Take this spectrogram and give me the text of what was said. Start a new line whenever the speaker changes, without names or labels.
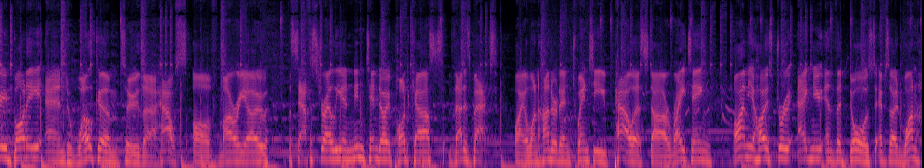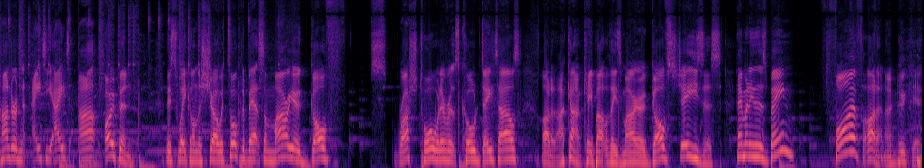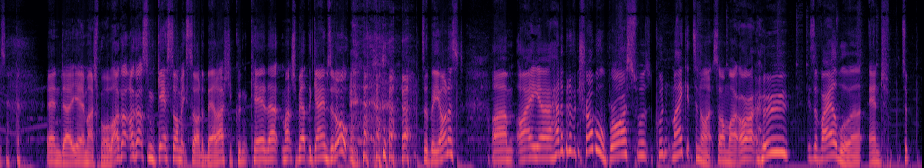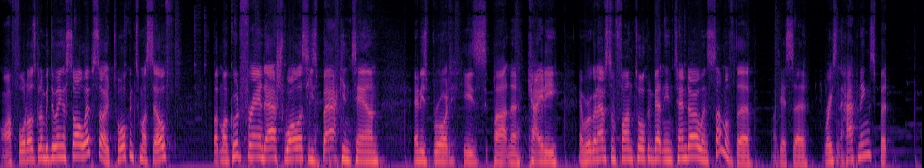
everybody, and welcome to the House of Mario, the South Australian Nintendo podcast that is backed by a 120 Power Star rating. I'm your host, Drew Agnew, and the doors to episode 188 are open. This week on the show, we're talking about some Mario Golf Rush Tour, whatever it's called, details. I don't know, I can't keep up with these Mario Golfs. Jesus. How many there's been? Five? I don't know. Who cares? and uh, yeah, much more. I got I got some guests I'm excited about. I actually couldn't care that much about the games at all, to be honest. Um, I uh, had a bit of a trouble. Bryce was couldn't make it tonight, so I'm like, all right, who is available? Uh, and to, I thought I was going to be doing a solo episode, talking to myself. But my good friend Ash Wallace, he's back in town, and he's brought his partner Katy, and we're going to have some fun talking about Nintendo and some of the, I guess, uh, recent happenings. But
